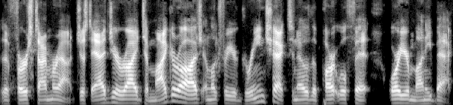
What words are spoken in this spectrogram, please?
the first time around. Just add your ride to My Garage and look for your green check to know the part will fit or your money back.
